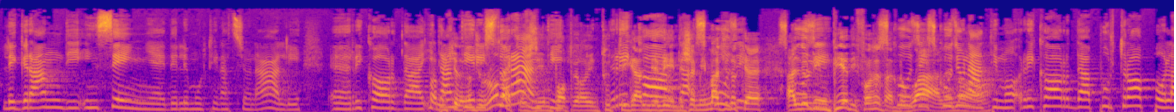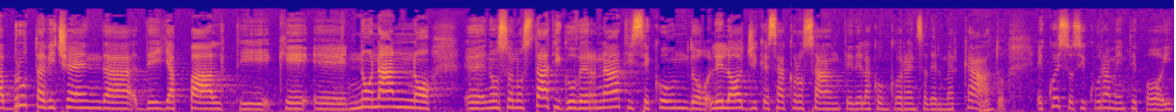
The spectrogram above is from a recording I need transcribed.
le grandi insegne delle multinazionali, eh, ricorda no, i tanti ristoranti. Non è così un po' però in tutti ricorda, i grandi eventi, cioè, mi immagino che scusi, alle Olimpiadi forse sarebbe scusi, uguale. Scusi no? un attimo, ricorda purtroppo la brutta vicenda degli appalti che eh, non, hanno, eh, non sono stati governati secondo le logiche sacrosante della concorrenza del mercato mm. e questo sicuramente poi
